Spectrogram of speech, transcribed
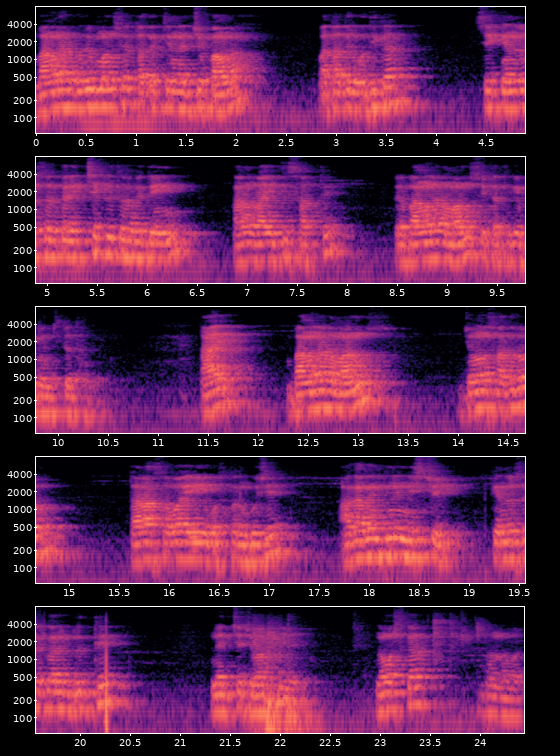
বাংলার গরিব মানুষের তাদের যে ন্যায্য পাওনা বা তাদের অধিকার সেই কেন্দ্র সরকার ইচ্ছাকৃতভাবে দেয়নি, কারণ রাজনীতির স্বার্থে তবে বাংলার মানুষ এটা থেকে বঞ্চিত থাকে। তাই বাংলার মানুষ, জনসাধারণ, তারা সবাই এই অবস্থান বুঝে। আগামী দিনে নিশ্চয়ই কেন্দ্র সরকারের বিরুদ্ধে ন্যায্য জবাব দিয়ে নমস্কার, ধন্যবাদ।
